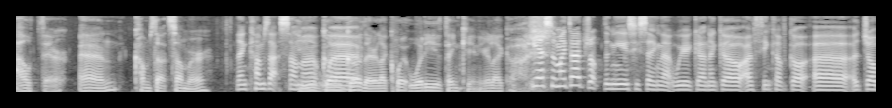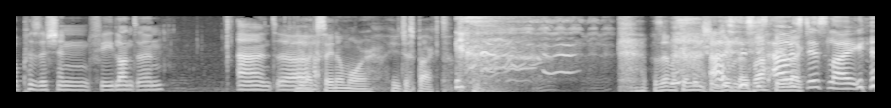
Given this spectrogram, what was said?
out there, and comes that summer, Then comes that summer you're gonna where. go there. Like, what? What are you thinking? You're like, oh, sh- Yeah, so my dad dropped the news. He's saying that we're gonna go. I think I've got uh, a job position for London, and uh, You're like, say no more. You just packed. زي ما كملش I الجملة was, صح؟ just, I You're was like, just like,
